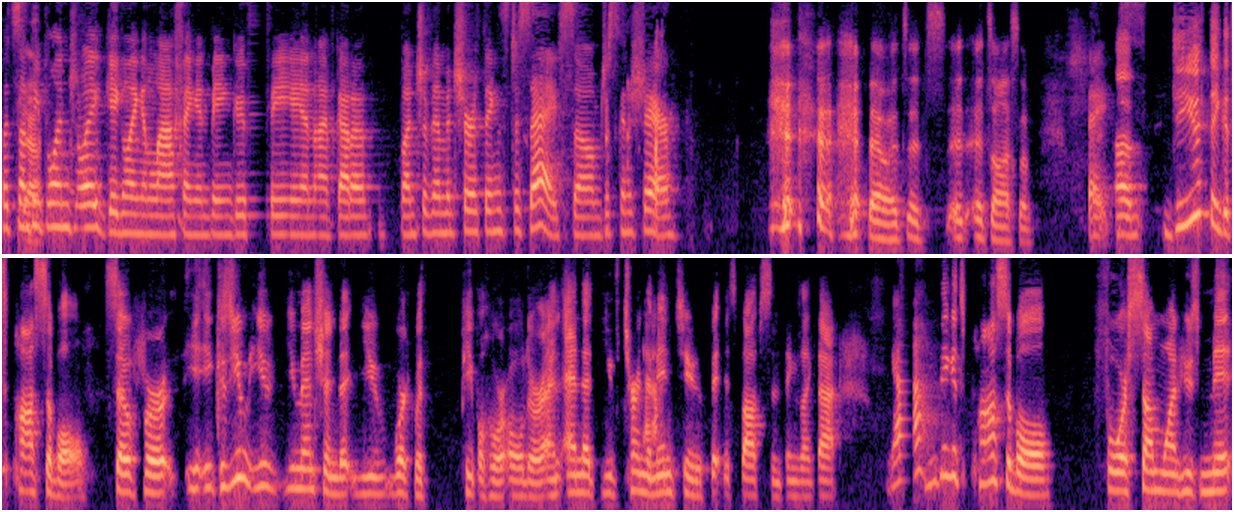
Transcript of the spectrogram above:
but some yeah. people enjoy giggling and laughing and being goofy and i've got a bunch of immature things to say so i'm just going to share. No it's it's it's awesome. Um, do you think it's possible so for because you you you mentioned that you worked with people who are older and and that you've turned yeah. them into fitness buffs and things like that. Yeah. Do you think it's possible for someone who's mid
